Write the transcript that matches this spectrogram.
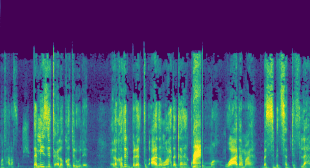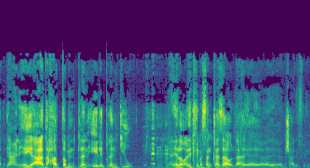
ما تعرفوش. ده ميزة علاقات الولاد. علاقات البنات تبقى قاعدة مع واحدة كارهه كل امها وقاعده معاها بس بتستف لها بقى يعني هي قاعدة حاطه من plan A ل plan Q يعني هي لو قالت لي مثلا كذا أقول لها مش عارف إيه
